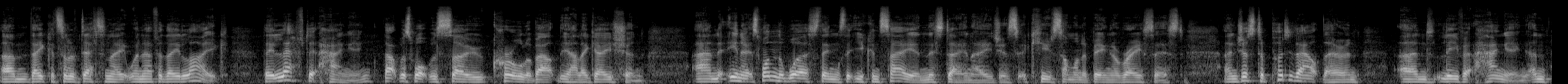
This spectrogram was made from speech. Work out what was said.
um, they could sort of detonate whenever they like. They left it hanging. That was what was so cruel about the allegation. And, you know, it's one of the worst things that you can say in this day and age is accuse someone of being a racist. And just to put it out there and, and leave it hanging. And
